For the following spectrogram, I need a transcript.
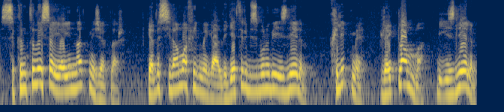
Sıkıntılıysa yayınlatmayacaklar. Ya da sinema filmi geldi. Getir biz bunu bir izleyelim. Klip mi? Reklam mı? Bir izleyelim.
